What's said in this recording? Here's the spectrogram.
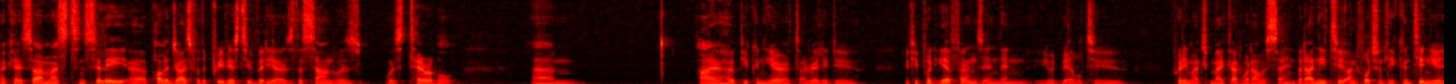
Okay, so I must sincerely uh, apologize for the previous two videos. The sound was was terrible. Um, I hope you can hear it. I really do. If you put earphones in, then you would be able to pretty much make out what I was saying. But I need to, unfortunately, continue.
